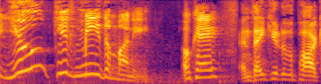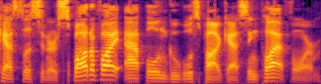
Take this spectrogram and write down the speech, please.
you give me the money. Okay. And thank you to the podcast listeners, Spotify, Apple, and Google's podcasting platform.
